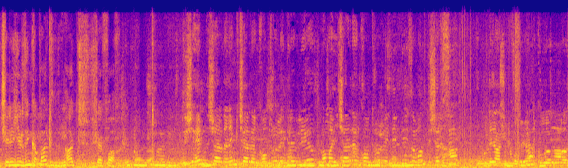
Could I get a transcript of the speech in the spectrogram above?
İçeri girdin kapat aç şeffaf. Dış, hem dışarıdan hem içeriden kontrol edilebiliyor ama içeriden kontrol edildiği zaman dışarısı oluyor. Yani kullanılmaz.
